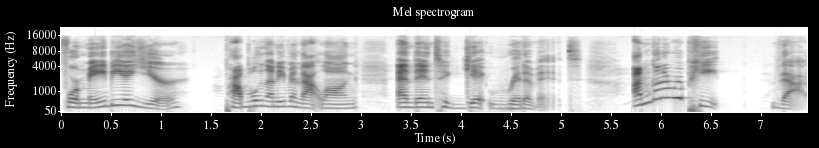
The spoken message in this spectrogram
for maybe a year probably not even that long and then to get rid of it. I'm going to repeat that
